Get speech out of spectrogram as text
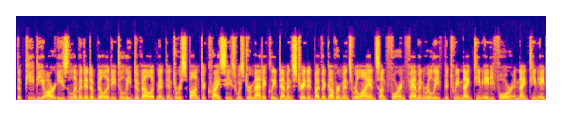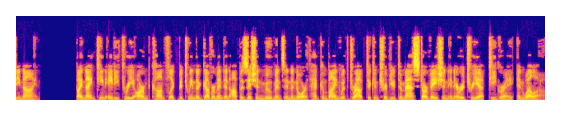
The PDRE's limited ability to lead development and to respond to crises was dramatically demonstrated by the government's reliance on foreign famine relief between 1984 and 1989. By 1983 armed conflict between the government and opposition movements in the north had combined with drought to contribute to mass starvation in Eritrea, Tigray, and Wello.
